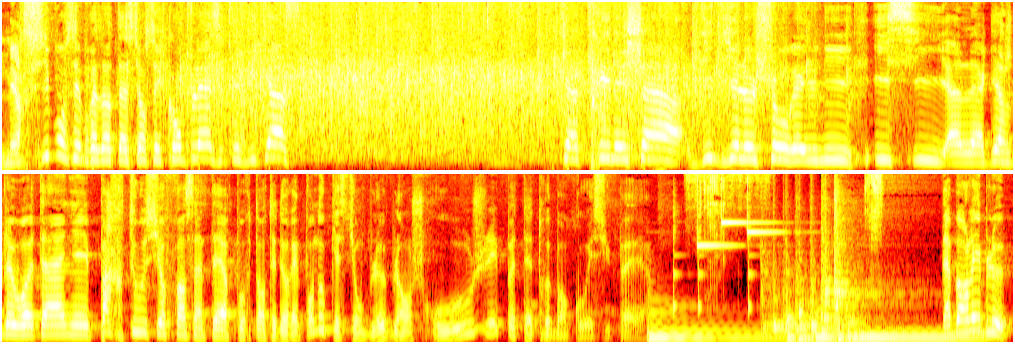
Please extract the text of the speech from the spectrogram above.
Merci pour ces présentations, c'est complet, c'est efficace. Catherine Échard, Didier Lechaud réunis ici à la Guerche de Bretagne et partout sur France Inter pour tenter de répondre aux questions bleues, blanches, rouges et peut-être banco et super. D'abord les bleus.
